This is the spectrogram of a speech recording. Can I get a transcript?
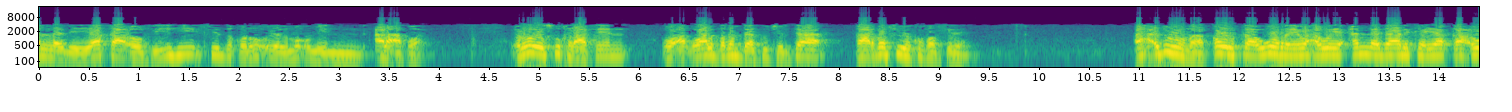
aladi yaqacu fihi sidq ru'ya lmu'min cala aqwaal culamadu isku khilaafeen oo aqwaal badan baa ku jirta qaarba siday ku fasireen axaduhuma qowlka ugu horeeya waxa weye ana dalika yaqacu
